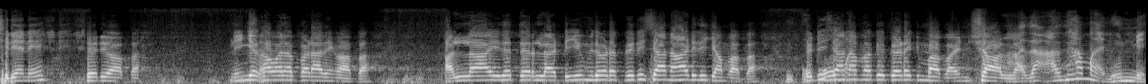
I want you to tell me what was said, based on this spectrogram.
சரியானே சரி பாப்பா நீங்க கவலைப்படாதீங்க பாப்பா அல்லாஹ் இதை தெரியலாட்டியும் இதோட பெருசா நாடிதிக்காம பாப்பா பெருசா. நமக்கு கிடைக்கும் பாப்பா இன்ஷா அல்லாஹ் அதான் அதான் உண்மை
